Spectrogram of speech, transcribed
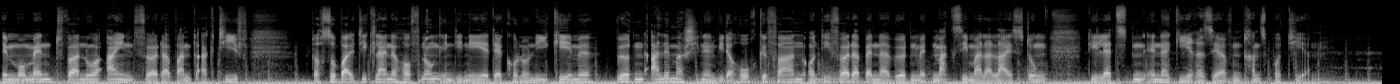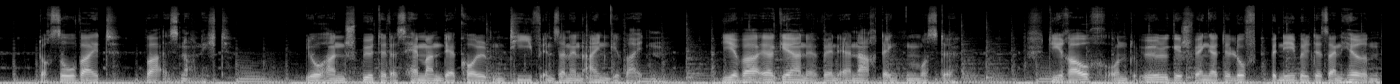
Im Moment war nur ein Förderband aktiv, doch sobald die kleine Hoffnung in die Nähe der Kolonie käme, würden alle Maschinen wieder hochgefahren und die Förderbänder würden mit maximaler Leistung die letzten Energiereserven transportieren. Doch so weit war es noch nicht. Johann spürte das Hämmern der Kolben tief in seinen Eingeweiden. Hier war er gerne, wenn er nachdenken musste. Die Rauch- und ölgeschwängerte Luft benebelte sein Hirn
